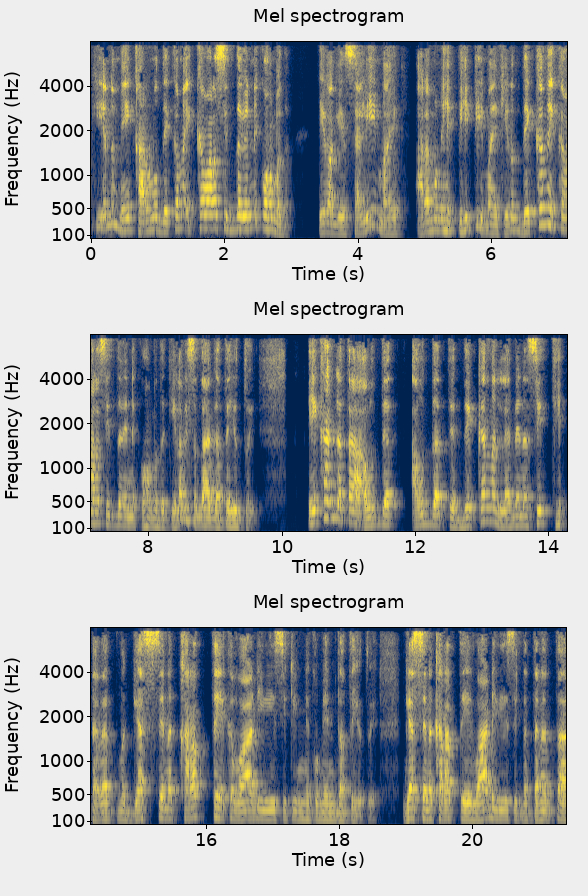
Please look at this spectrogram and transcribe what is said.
කියන මේ කරුණු දෙකම එකවර සිද්ධ වෙන්නේ කොහොමද? ඒ වගේ සැලීමයි අරමුණෙහි පිහිටීමයි කියන දෙකම එකවර සිද්ධ වෙන්නේ කොහොමද කියලා විසඳාගත යුතුයි. ඒකාග්‍රතා අවුද්දත්‍ය දෙකම ලැබෙන සිත්හි පැවැත්ම ගැස්සෙන කරත්තයක වාඩි වී සිටින්නෙකු මෙන් දත යුතුය. ගැස්සෙන කරත්තේ වාඩි වී සිටින තැනැත්තා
